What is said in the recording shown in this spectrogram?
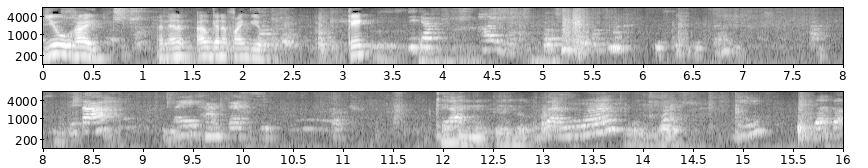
You hide, and then I'm gonna find you. Okay? Tita, hide. Tita, I have to see. Okay. Banana. Dada.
